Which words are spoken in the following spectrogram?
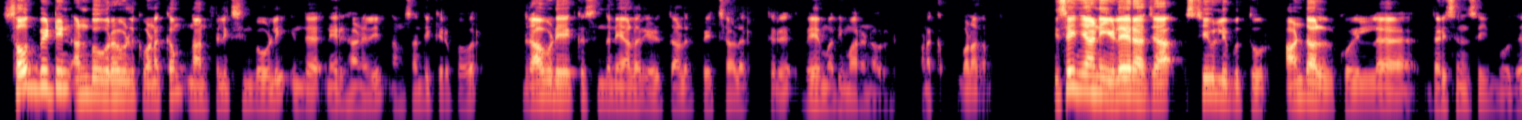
சவுத் பீட்டின் அன்பு உறவுகளுக்கு வணக்கம். நான் ஃபெலிக்ஸ் இன்பவுலி இந்த நேர்காணலில் நாம் சந்திக்க இருப்பவர் திராவிட இயக்க சிந்தனையாளர் எழுத்தாளர் பேச்சாளர் திரு வே மதிமாறன் அவர்கள். வணக்கம். வணக்கம். இசைஞானி இளையராஜா ஸ்ரீவில்லிபுத்தூர் ஆண்டாள் கோயிலில் தரிசனம் செய்யும்போது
